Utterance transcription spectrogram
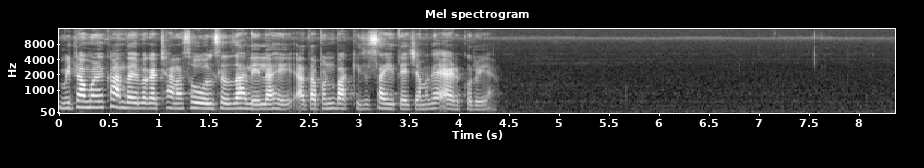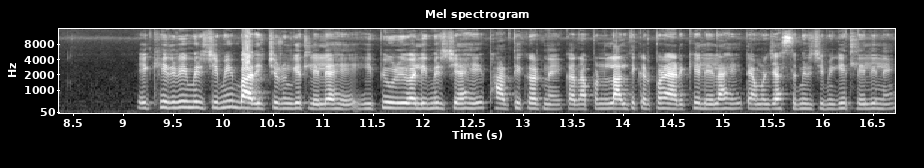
मिठामुळे कांदा बघा छान असं ओलसर झालेला आहे. आता आपण बाकीचं साहित्य याच्यामध्ये ॲड करूया. एक हिरवी मिरची मी बारीक चिरून घेतलेली आहे. ही पिवळीवाली मिरची आहे फार तिखट नाही कारण आपण लाल तिखट पण ॲड केलेलं आहे त्यामुळे जास्त मिरची मी घेतलेली नाही.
